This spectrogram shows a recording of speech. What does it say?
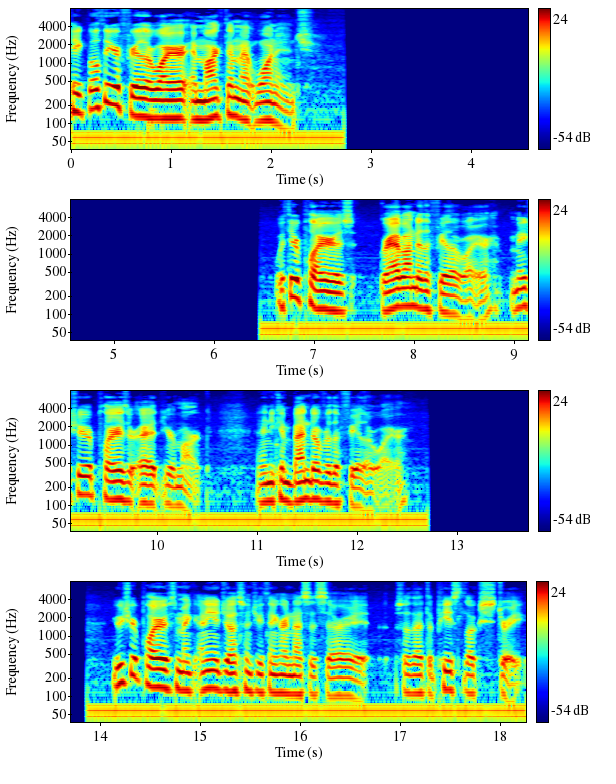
Take both of your feeler wire and mark them at 1 inch. With your pliers, grab onto the feeler wire. Make sure your pliers are at your mark, and then you can bend over the feeler wire. Use your pliers to make any adjustments you think are necessary so that the piece looks straight.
